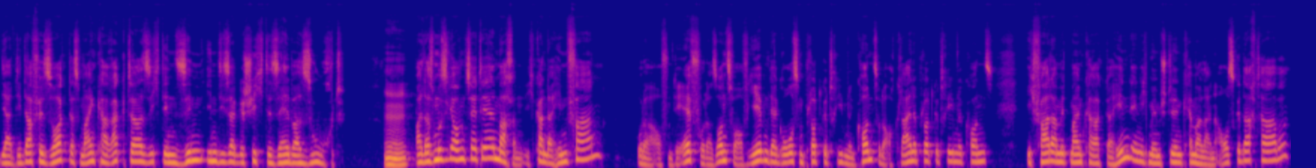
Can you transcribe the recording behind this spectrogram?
ja, die dafür sorgt, dass mein Charakter sich den Sinn in dieser Geschichte selber sucht. Mhm. Weil das muss ich auf dem ZDL machen. Ich kann da hinfahren oder auf dem DF oder sonst wo, auf jedem der großen plotgetriebenen Cons oder auch kleine plotgetriebene Cons. Ich fahre da mit meinem Charakter hin, den ich mir im stillen Kämmerlein ausgedacht habe.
